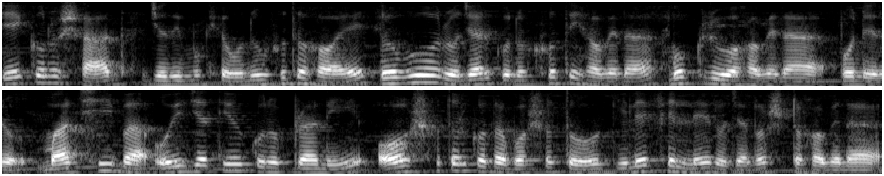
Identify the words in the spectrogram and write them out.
যে কোনো স্বাদ যদি মুখে অনুভূত হয়, তবুও রোজার কোনো ক্ষতি হবে না, মকরুও হবে না। পনেরো। মাছি বা ওই জাতীয় কোনো প্রাণী অসতর্কতা বশত গিলে ফেললে রোজা নষ্ট হবে না।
